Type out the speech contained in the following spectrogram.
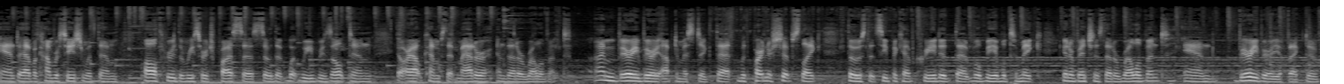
and to have a conversation with them all through the research process so that what we result in are outcomes that matter and that are relevant. I'm very, very optimistic that with partnerships like those that CPIC have created, that we'll be able to make interventions that are relevant and very, very effective.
